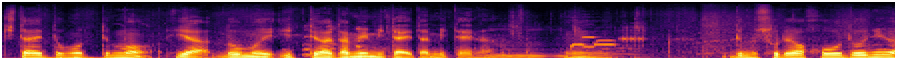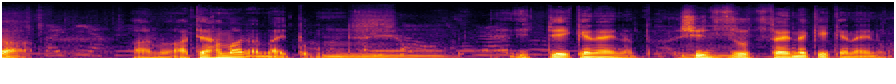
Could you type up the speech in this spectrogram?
来たいと思ってもいやどうも行ってはダメみたいだみたいな、うん、でもそれは報道にはあの当てはまらないと思う。んですよ言っていけないなと真実を伝えなきゃいけないのが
